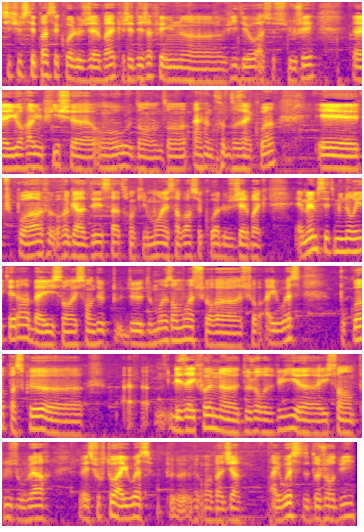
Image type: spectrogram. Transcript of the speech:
Si tu sais pas c'est quoi le jailbreak, j'ai déjà fait une euh, vidéo à ce sujet. Euh, il y aura une fiche en haut dans, dans, un, dans, un, coin et tu pourras regarder ça tranquillement et savoir c'est quoi le jailbreak. Et même cette minorité-là, ben, ils sont, ils sont de, de, de moins en moins sur, sur iOS. Pourquoi? Parce que les iPhones d'aujourd'hui, ils sont plus ouverts et surtout iOS, on va dire iOS d'aujourd'hui,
